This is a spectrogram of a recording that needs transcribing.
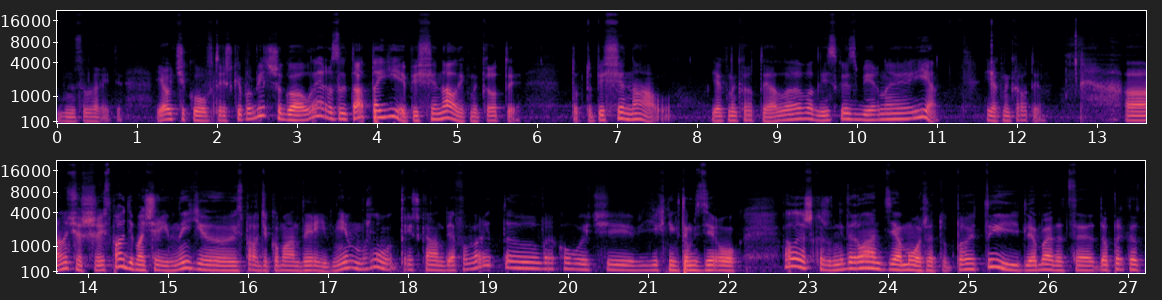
один із фаворитів. Я очікував трішки побільшого, але результат та є. Півфінал, як не крути. Тобто півфінал, як не крути, але в англійської збірної є, як не крути. Ну що ж, і справді матч рівний, е, і справді команди рівні. Можливо, трішки Англія фаворит, е, враховуючи їхніх там зірок. Але я ж кажу, Нідерландія може тут пройти, і для мене це, наприклад,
